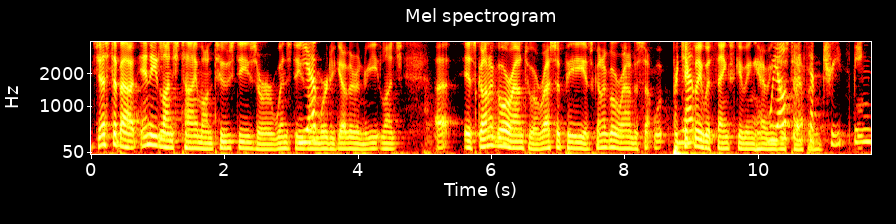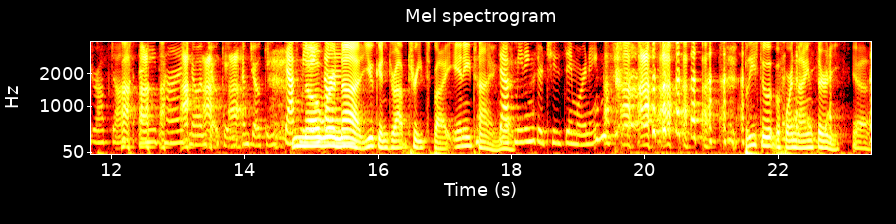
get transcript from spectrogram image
just about any lunchtime on Tuesdays or Wednesdays Yep. when we're together and we eat lunch, uh, it's going to go around to a recipe. It's going to go around to some, particularly with Thanksgiving having We just also happened. accept treats being dropped off anytime. no, I'm joking. I'm joking. Staff meetings. no, we're on, not. You can drop treats by any time. Staff yes. meetings are Tuesday mornings. Please do it before nine thirty. Yeah.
